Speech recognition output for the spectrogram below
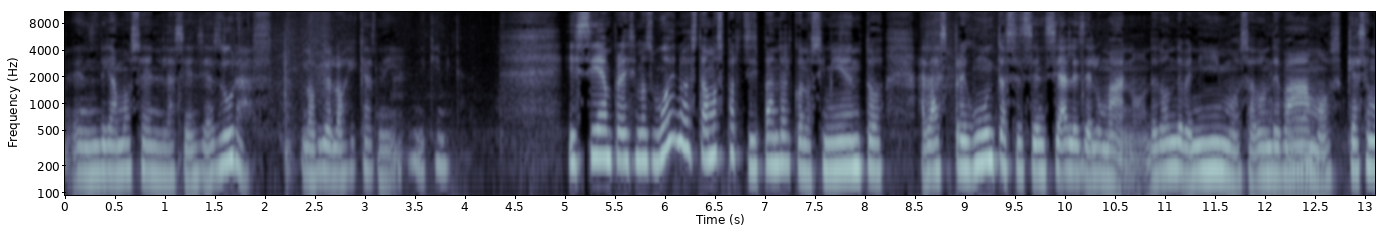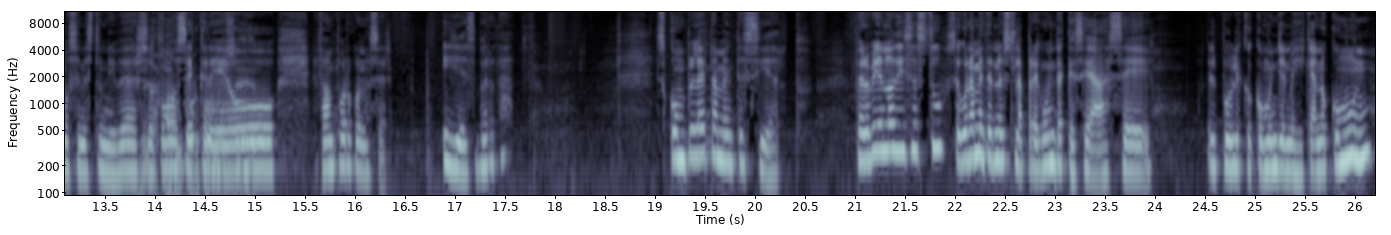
en, digamos, en las ciencias duras, no biológicas ni, ni químicas. Y siempre decimos, bueno, estamos participando al conocimiento, a las preguntas esenciales del humano, de dónde venimos, a dónde vamos, qué hacemos en este universo, cómo se creó, el fan por conocer. Y es verdad. Es completamente cierto. Pero bien lo dices tú, seguramente no es la pregunta que se hace el público común y el mexicano común,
